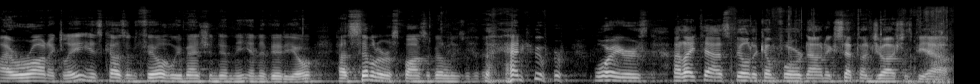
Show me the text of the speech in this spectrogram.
Ironically, his cousin Phil, who we mentioned in the in the video, has similar responsibilities with the Vancouver Warriors. I'd like to ask Phil to come forward now and accept on Josh's behalf.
